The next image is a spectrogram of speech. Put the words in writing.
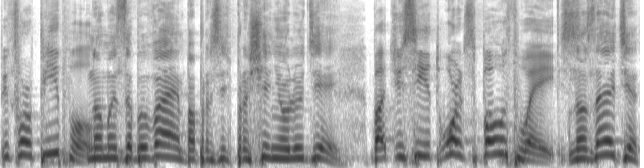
before people. Но мы забываем попросить прощения у людей. But you see, it works both ways. Но знаете,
